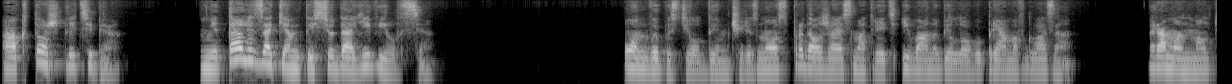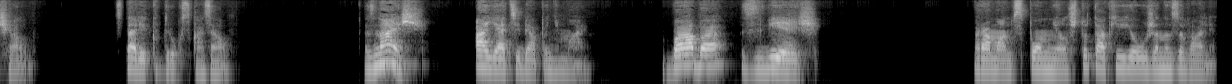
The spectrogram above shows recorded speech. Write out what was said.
«А кто ж для тебя? Не та ли, за кем ты сюда явился?» Он выпустил дым через нос, продолжая смотреть Ивану Белову прямо в глаза. Роман молчал. Старик вдруг сказал. «Знаешь, а я тебя понимаю. Баба – зверь!» Роман вспомнил, что так ее уже называли.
